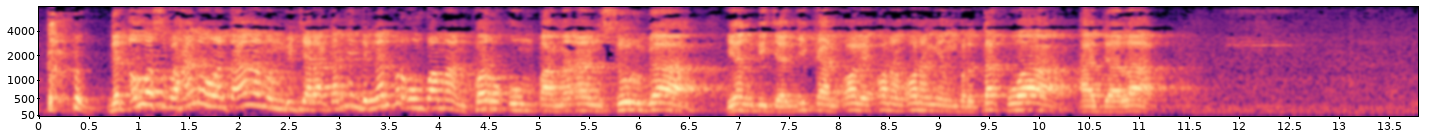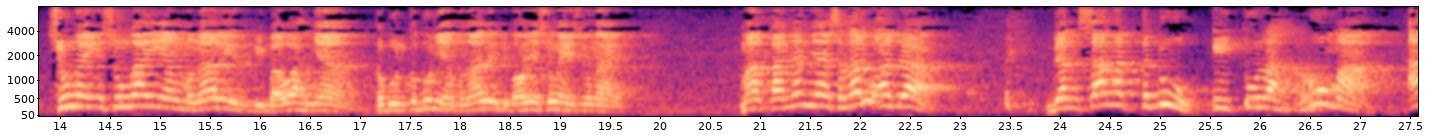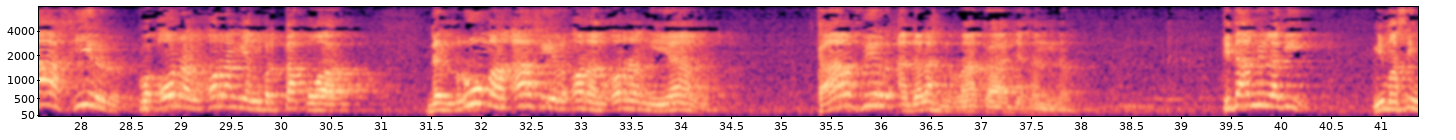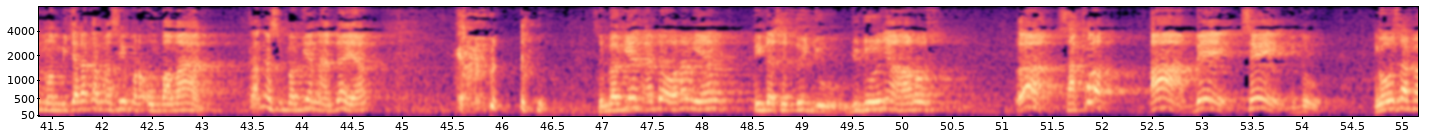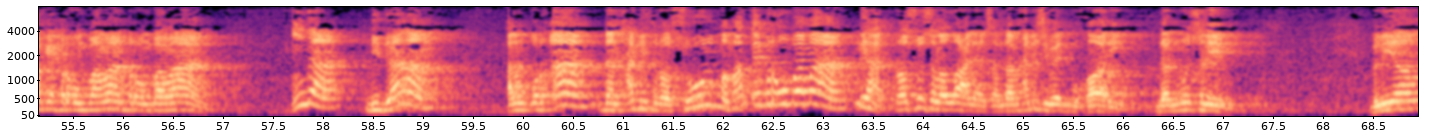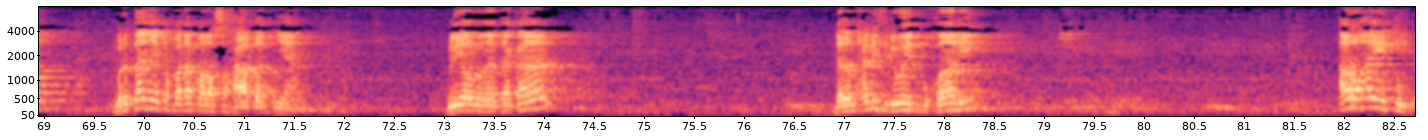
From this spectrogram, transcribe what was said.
dan Allah Subhanahu wa taala membicarakannya dengan perumpamaan, perumpamaan surga yang dijanjikan oleh orang-orang yang bertakwa adalah sungai-sungai yang mengalir di bawahnya, kebun-kebun yang mengalir di bawahnya sungai-sungai. Makanannya selalu ada dan sangat teduh. Itulah rumah akhir orang-orang yang bertakwa dan rumah akhir orang-orang yang kafir adalah neraka jahanam. Kita ambil lagi. Ini masih membicarakan masih perumpamaan. Karena sebagian ada yang sebagian ada orang yang tidak setuju. Judulnya harus lah, saklek A, B, C gitu. Nggak usah pakai perumpamaan-perumpamaan. Enggak, di dalam Al-Quran dan hadis Rasul memakai perumpamaan. Lihat, Rasul Shallallahu Alaihi Wasallam dalam hadis riwayat Bukhari dan Muslim, beliau bertanya kepada para sahabatnya. Beliau mengatakan dalam hadis riwayat Bukhari, Ara'aitum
